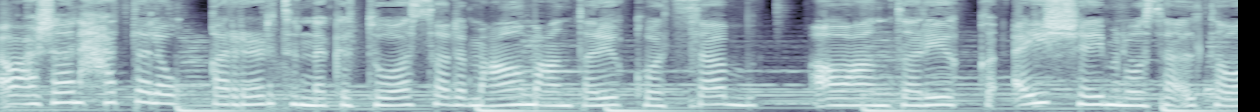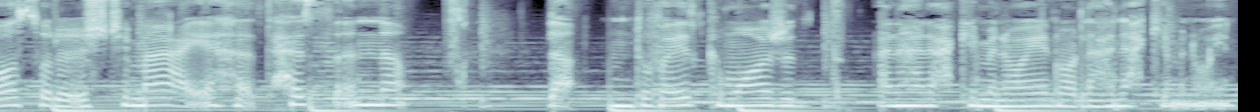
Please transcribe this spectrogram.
أو عشان حتى لو قررت إنك تتواصل معاهم عن طريق واتساب أو عن طريق أي شيء من وسائل التواصل الاجتماعي تحس انه لا أنتوا فايدكم واجد. أنا هنحكي من وين ولا هنحكي من وين؟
